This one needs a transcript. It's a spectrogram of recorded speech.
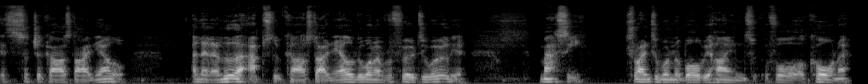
it's such a cast iron yellow. And then another absolute cast iron yellow, the one I referred to earlier. Massey trying to run the ball behind for a corner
